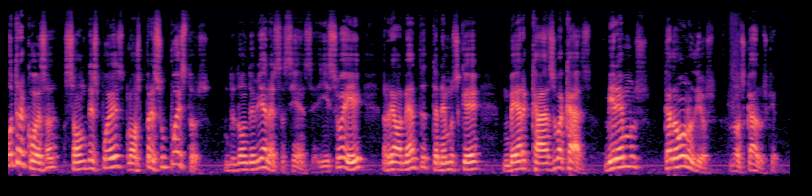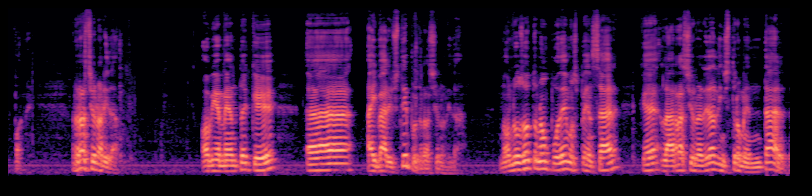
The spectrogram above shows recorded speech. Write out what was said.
Otra cosa son después los presupuestos de dónde viene esa ciencia. Y eso ahí realmente tenemos que ver caso a caso. Miremos cada uno de los casos que pone. Racionalidad. Obviamente que uh, hay varios tipos de racionalidad. No, nosotros no podemos pensar que la racionalidad instrumental,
